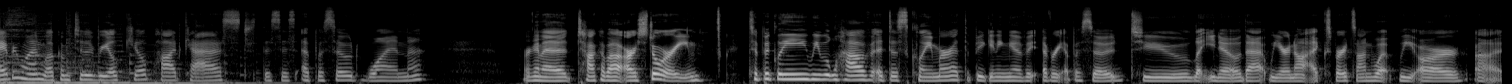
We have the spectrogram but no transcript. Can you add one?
Hi, everyone. Welcome to the Real Kill podcast. This is episode one. We're going to talk about our story. Typically, we will have a disclaimer at the beginning of every episode to let you know that we are not experts on what we are, uh,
